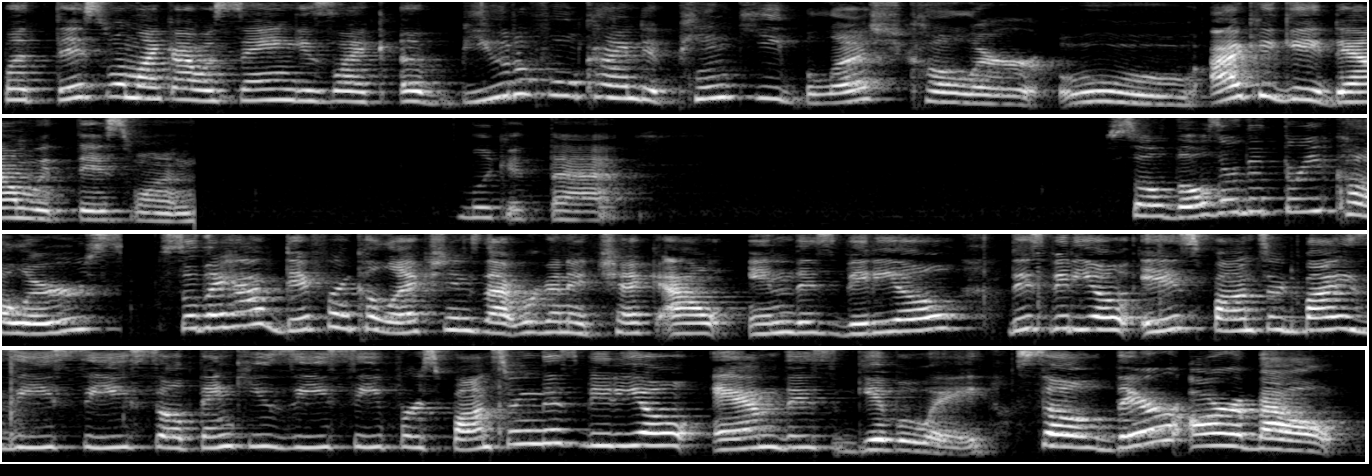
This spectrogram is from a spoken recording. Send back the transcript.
But this one, like I was saying, is like a beautiful kind of pinky blush color. Ooh, I could get down with this one. Look at that. So those are the three colors. So they have different collections that we're going to check out in this video. This video is sponsored by Zeesea. So thank you Zeesea for sponsoring this video and this giveaway. So there are about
